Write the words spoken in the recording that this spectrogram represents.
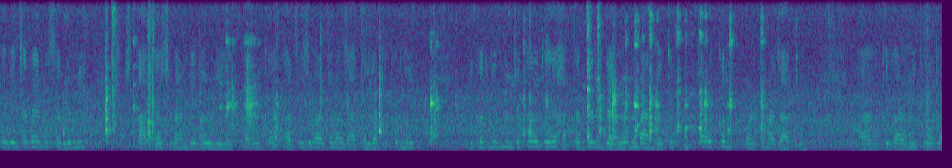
तर याच्यात आहे ना सगळे मी काचाचे भांडे ठेवलेले आहेत. कारण काय काचाचे भांडे माझ्या हाताला टिकत नाहीत. टिकत नाहीत म्हणजे काय होते हातात जरी धरलं ना भांडं तर खूप कमी पडते माझ्या हातून. ते कारण की बाबा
